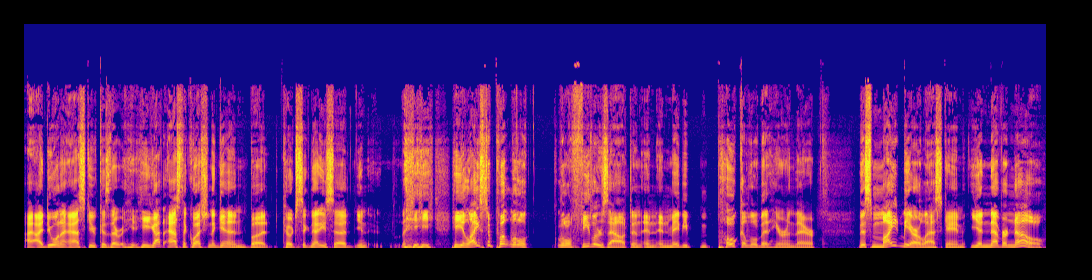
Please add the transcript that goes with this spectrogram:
I, I do want to ask you because there he, he, got asked the question again, but Coach Cignetti said you he he likes to put little little feelers out and, and, and maybe poke a little bit here and there. This might be our last game. You never know.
